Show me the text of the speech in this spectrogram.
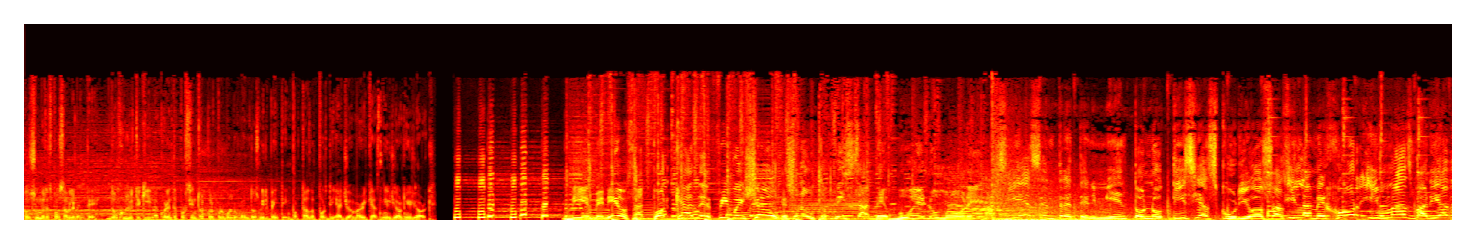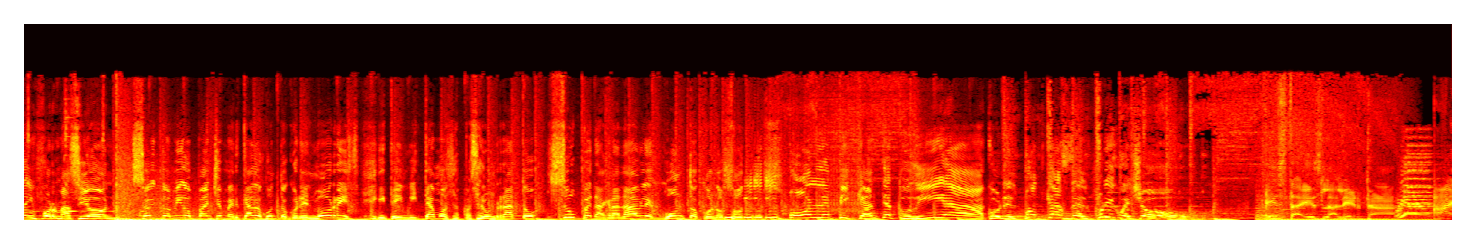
Consume responsablemente. Don Julio Tequila, 40% alcohol por volumen, 2020. Importado por Diageo Americas, New York, New York. Bienvenidos al podcast del Freeway Show. Es una autopista de buen humor, ¿eh? Así es, entretenimiento, noticias curiosas y la mejor y más variada información. Soy tu amigo Pancho Mercado junto con el Morris y te invitamos a pasar un rato súper agradable junto con nosotros. Y, y ponle picante a tu día con el podcast del Freeway Show. Esta es la alerta.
